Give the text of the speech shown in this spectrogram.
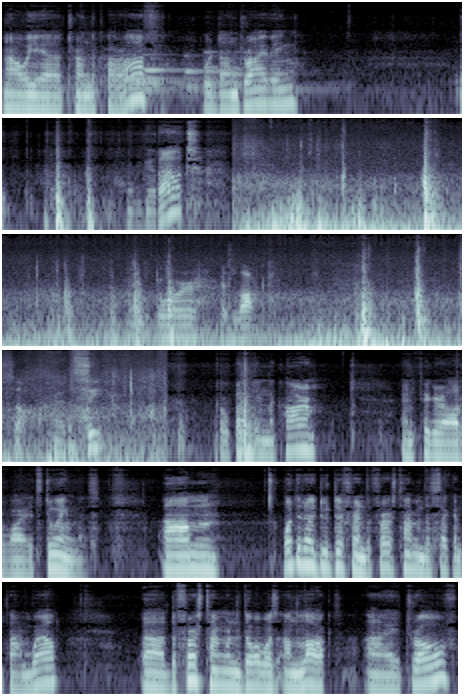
Now we uh, turn the car off. We're done driving. We get out. The door is locked. So let's see. Go back in the car and figure out why it's doing this. Um, what did I do different the first time and the second time? Well, uh, the first time when the door was unlocked, I drove,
